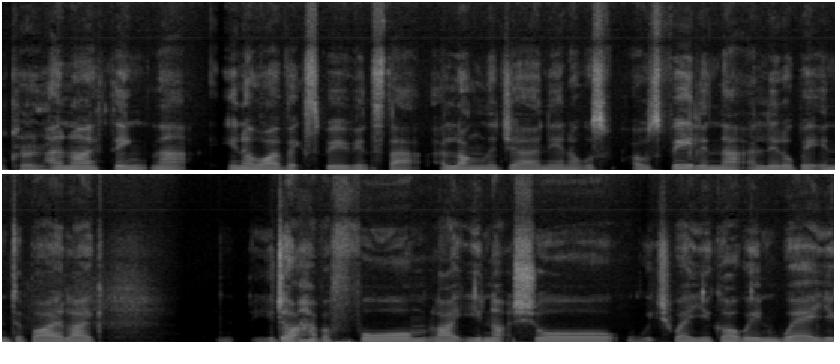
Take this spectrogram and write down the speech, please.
Okay. And I think that, you know, I've experienced that along the journey and I was I was feeling that a little bit in Dubai, like you don't have a form, like you're not sure which way you're going, where you're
